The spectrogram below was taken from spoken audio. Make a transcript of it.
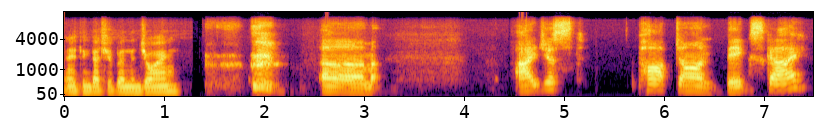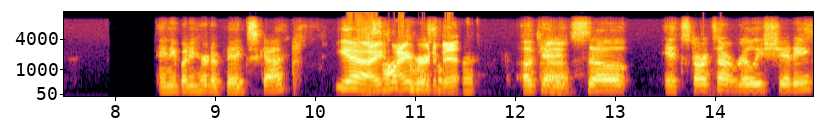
anything that you've been enjoying? Um, I just popped on Big Sky. Anybody heard of Big Sky? Yeah, I, Saw a I heard commercial of it. Okay, Uh, so it starts out really shitty.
